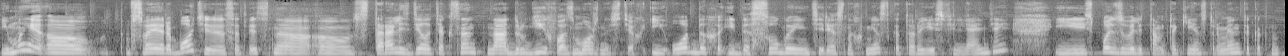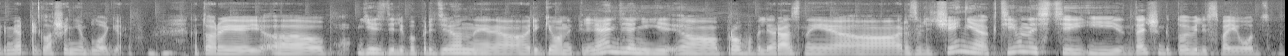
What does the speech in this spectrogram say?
И мы э, в своей работе соответственно, э, старались сделать акцент на других возможностях и отдыха, и досуга, и интересных мест, которые есть в Финляндии, и использовали там такие инструменты, как, например, приглашение блогеров, угу. которые э, ездили в определенные э, регионы Финляндии, они пробовали разные развлечения, активности, и дальше готовили свои отзывы,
